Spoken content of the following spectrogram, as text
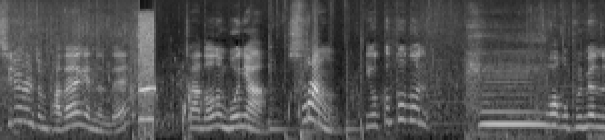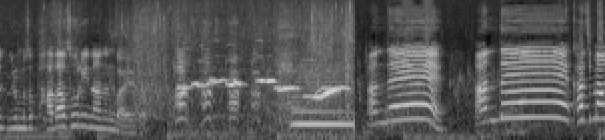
치료를 좀 받아야겠는데? 자 너는 뭐냐? 수랑! 이거 끝부분 후 하고 불면 이러면서 바다 소리 나는 거 알죠? 안돼! 안돼! 가지마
